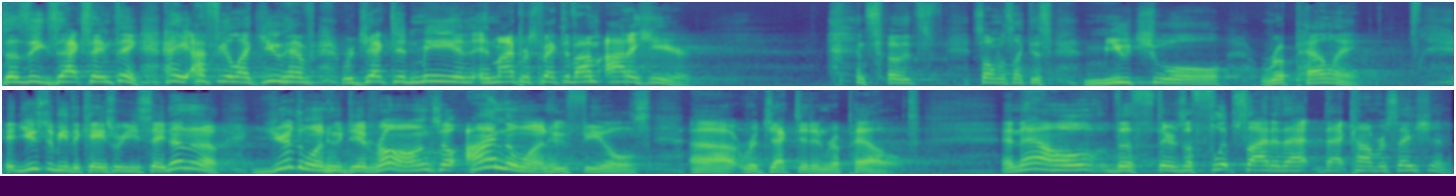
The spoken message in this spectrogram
does the exact same thing. Hey, I feel like you have rejected me, and in my perspective, I'm out of here. And so it's, it's almost like this mutual repelling. It used to be the case where you say, no, no, no, you're the one who did wrong, so I'm the one who feels uh, rejected and repelled. And now the, there's a flip side of that, that conversation.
